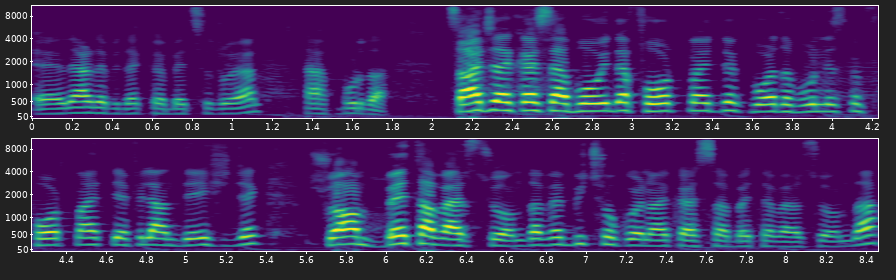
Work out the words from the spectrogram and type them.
e, nerede bir dakika Battle Royale? Ha burada. Sadece arkadaşlar bu oyunda Fortnite yok. Bu arada bunun ismi Fortnite diye falan değişecek. Şu an beta versiyonda ve birçok oyun arkadaşlar beta versiyonda.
